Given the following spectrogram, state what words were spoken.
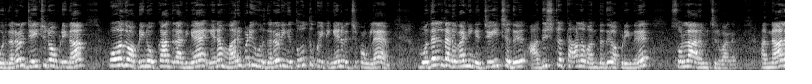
ஒரு தடவை ஜெயிச்சிட்டோம் அப்படின்னா போதும் அப்படின்னு உட்காந்துடாதீங்க ஏன்னா மறுபடியும் ஒரு தடவை நீங்க தோத்து போயிட்டீங்கன்னு வச்சுக்கோங்களேன். முதல் தடவை நீங்க ஜெயிச்சது அதிர்ஷ்டத்தால வந்தது அப்படின்னு சொல்ல ஆரம்பிச்சிருவாங்க. அதனால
